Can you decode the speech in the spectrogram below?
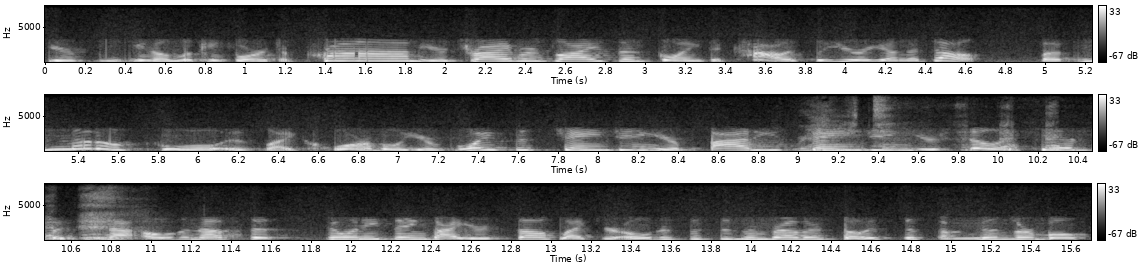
you're you know looking forward to prom, your driver's license, going to college. So you're a young adult. But middle school is like horrible. Your voice is changing, your body's changing. You're still a kid, but you're not old enough to do anything by yourself like your older sisters and brothers. So it's just a miserable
